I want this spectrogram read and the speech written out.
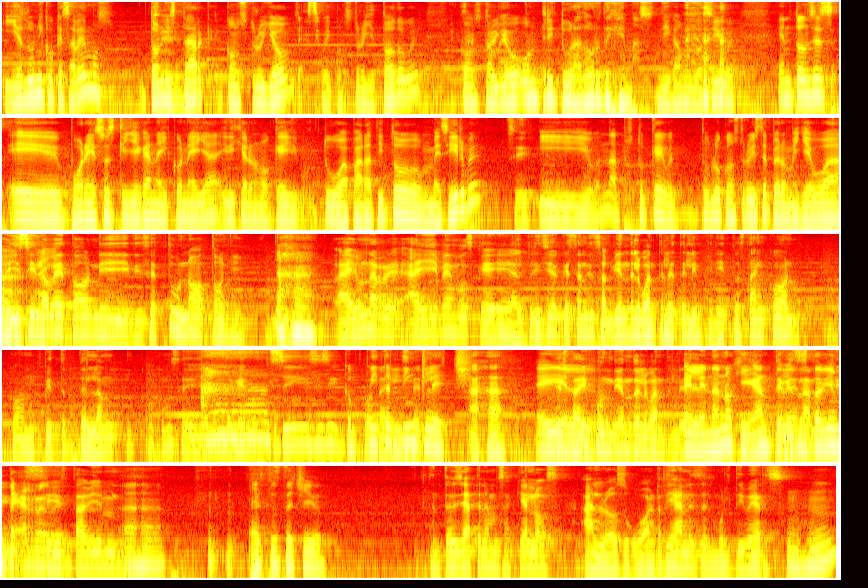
Y es lo único que sabemos. Tony Sí. Stark construyó, ese güey construye todo, güey. Construyó un triturador de gemas, digámoslo así, güey. Entonces, eh, por eso es que llegan ahí con ella y dijeron, ok, tu aparatito me sirve. Sí. Y, bueno, pues tú qué, güey. Tú lo construiste, pero me llevo a. y si lo ahí". ve Tony y dice, tú no, Tony. Ajá. Hay una re- ahí vemos que al principio que están disolviendo el guantelete del infinito, están con, con Peter DeLong, ¿cómo se llama? de Game Ah, sí, sí, sí. Con, Con Peter el Dinklage. Ajá. Ey, que está el- ahí fundiendo el guantelete. El enano gigante, El está bien que- perro, Sí, güey. está bien. Ajá. Esto está chido. Entonces ya tenemos aquí a los, a los guardianes del multiverso. Ujú.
